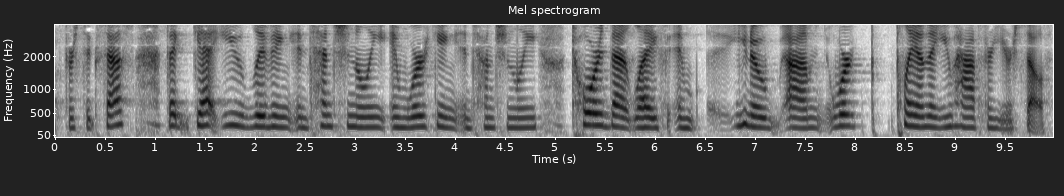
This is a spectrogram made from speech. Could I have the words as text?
up for success that get you living intentionally and working intentionally toward that life and, you know, um, work plan that you have for yourself.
